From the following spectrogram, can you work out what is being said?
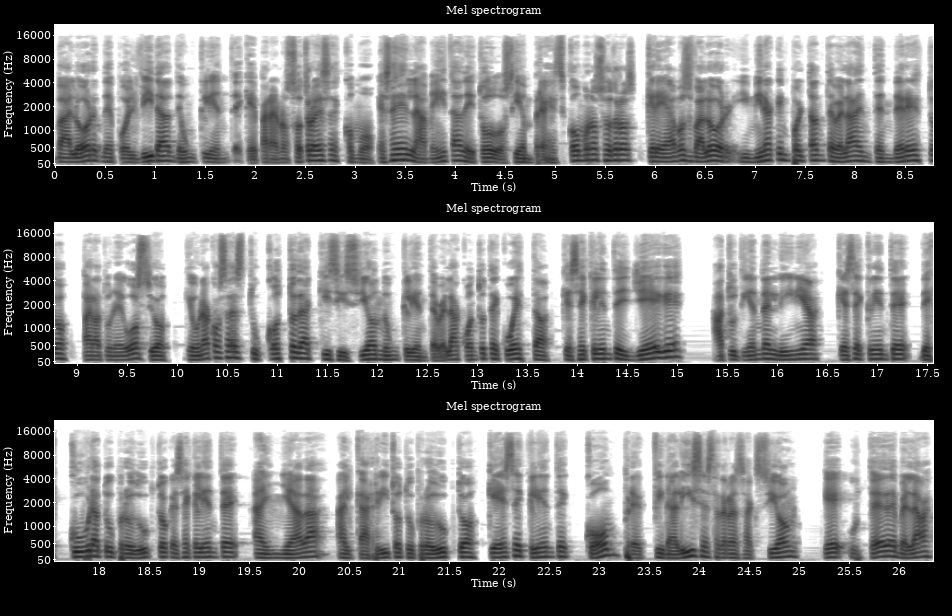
valor de por vida de un cliente, que para nosotros esa es como, esa es la meta de todo siempre, es como nosotros creamos valor y mira qué importante, ¿verdad? Entender esto para tu negocio, que una cosa es tu costo de adquisición de un cliente, ¿verdad? ¿Cuánto te cuesta que ese cliente llegue a tu tienda en línea, que ese cliente descubra tu producto, que ese cliente añada al carrito tu producto, que ese cliente compre, finalice esa transacción que ustedes, ¿verdad?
